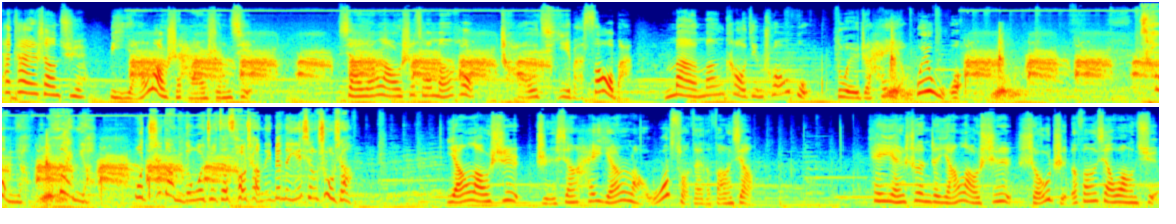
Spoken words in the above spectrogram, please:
他看上去比杨老师还要生气。小杨老师从门后抄起一把扫把，慢慢靠近窗户，对着黑眼挥舞。臭鸟，坏鸟！我知道你的窝就在操场那边的银杏树上。杨老师指向黑眼老窝所在的方向。黑眼顺着杨老师手指的方向望去，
